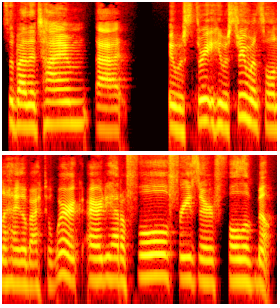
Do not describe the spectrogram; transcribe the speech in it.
So by the time that it was three, he was three months old and I had to go back to work, I already had a full freezer full of milk.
